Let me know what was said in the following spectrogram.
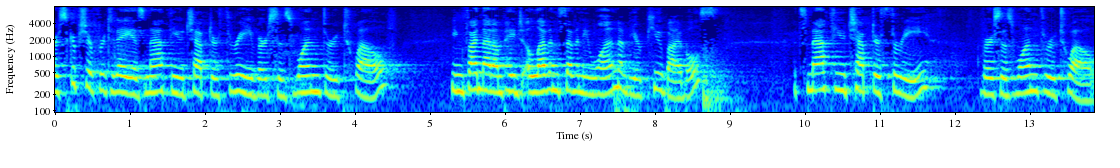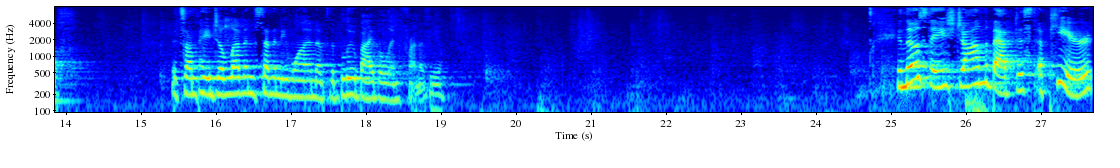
Our scripture for today is Matthew chapter 3, verses 1 through 12. You can find that on page 1171 of your Pew Bibles. It's Matthew chapter 3, verses 1 through 12. It's on page 1171 of the Blue Bible in front of you. In those days, John the Baptist appeared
